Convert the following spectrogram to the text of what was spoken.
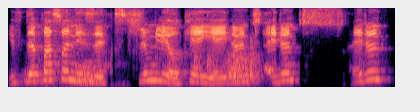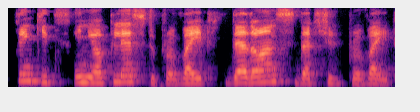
if the person is extremely okay, I don't I don't I don't think it's in your place to provide. They're the ones that should provide.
